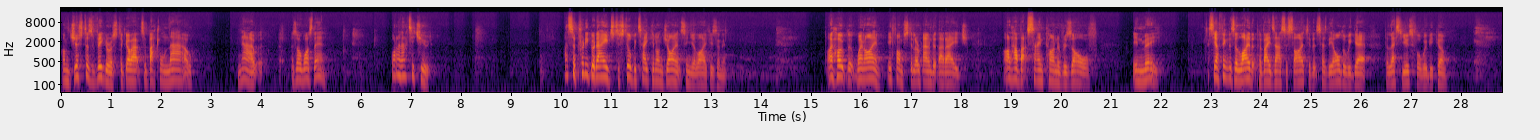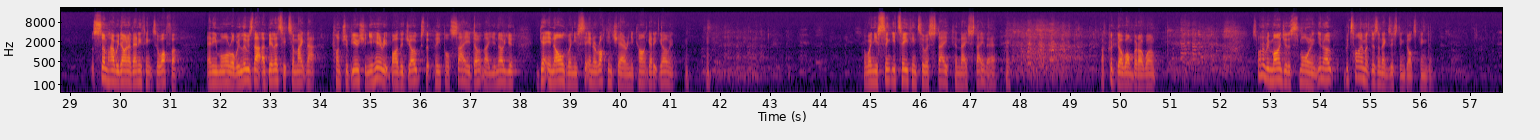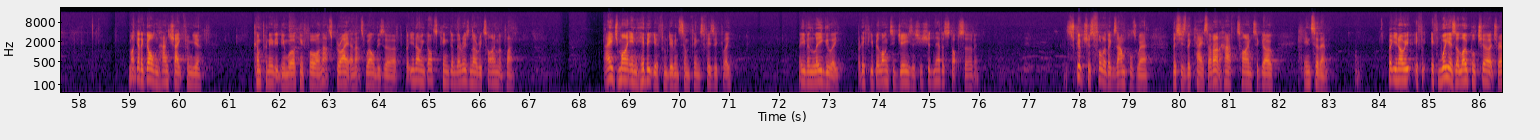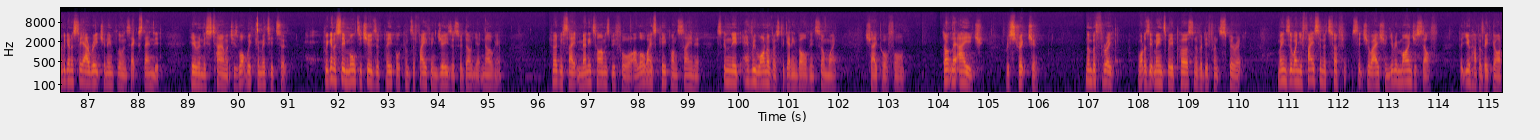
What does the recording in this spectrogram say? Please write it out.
I'm just as vigorous to go out to battle now, now, as I was then. What an attitude. That's a pretty good age to still be taking on giants in your life, isn't it? I hope that when I'm, if I'm still around at that age, I'll have that same kind of resolve in me. See, I think there's a lie that pervades our society that says the older we get, the less useful we become. That somehow we don't have anything to offer anymore, or we lose that ability to make that contribution. You hear it by the jokes that people say, don't they? You know, you're getting old when you sit in a rocking chair and you can't get it going. or when you sink your teeth into a steak and they stay there. I could go on, but I won't I just want to remind you this morning you know, retirement doesn't exist in God's kingdom. You might get a golden handshake from your company that you've been working for, and that's great and that's well deserved. But you know, in God's kingdom, there is no retirement plan. Age might inhibit you from doing some things physically, even legally, but if you belong to Jesus, you should never stop serving. The scripture's full of examples where this is the case. I don't have time to go into them. But you know, if, if we as a local church are ever going to see our reach and influence extended here in this town, which is what we're committed to, if we're going to see multitudes of people come to faith in Jesus who don't yet know him, heard me say it many times before, I'll always keep on saying it. It's going to need every one of us to get involved in some way, shape, or form. Don't let age restrict you. Number three, what does it mean to be a person of a different spirit? It means that when you're facing a tough situation, you remind yourself that you have a big God.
